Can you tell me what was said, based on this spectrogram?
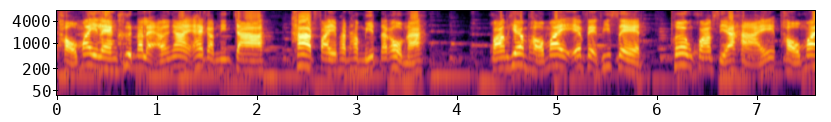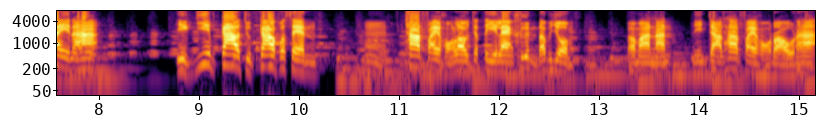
เผาไหม้แรงขึ้นนั่นแหละเอาง่ายๆให้กับนินจาธาตุไฟพันธมิตรนะครับผมนะ ความเข้มเผาไหม้เอฟเฟกต์พิเศษ เพิ่มความเสียหายเผาไหม้นะฮะ อีก 29.9%อืมธาตุไฟของเราจะตีแรงขึ้นท่านผู้ชม ประมาณนั้นนินจาธาตุไฟของเรานะฮะ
